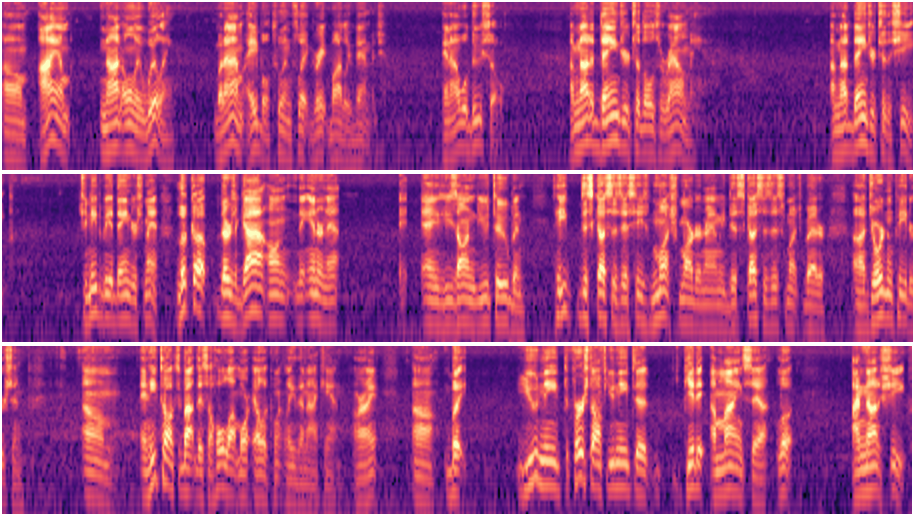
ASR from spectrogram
Um, I am not only willing, but I am able to inflict great bodily damage, and I will do so. I'm not a danger to those around me. I'm not a danger to the sheep. But you need to be a dangerous man. Look up, there's a guy on the internet, and he's on YouTube, and he discusses this. He's much smarter than I am. He discusses this much better. Uh, Jordan Peterson. Um, and he talks about this a whole lot more eloquently than I can, all right? Uh, but you need to, first off, you need to get it, a mindset. Look, I'm not a sheep.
